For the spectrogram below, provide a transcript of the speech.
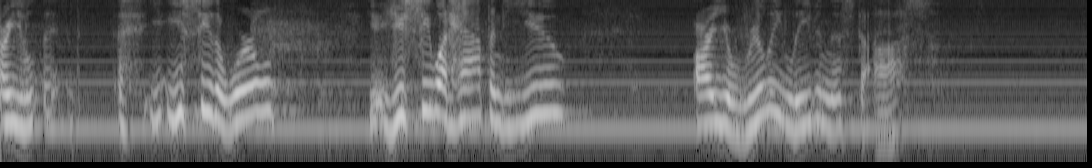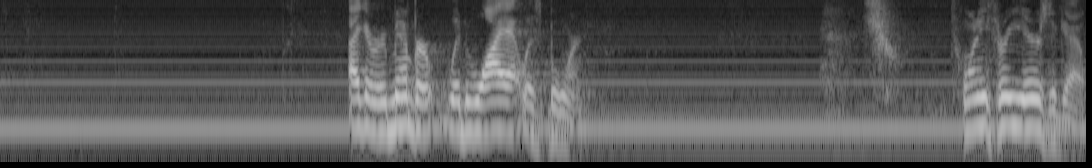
are, you, you see the world? You, you see what happened to you? Are you really leaving this to us? I can remember when Wyatt was born. 23 years ago.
